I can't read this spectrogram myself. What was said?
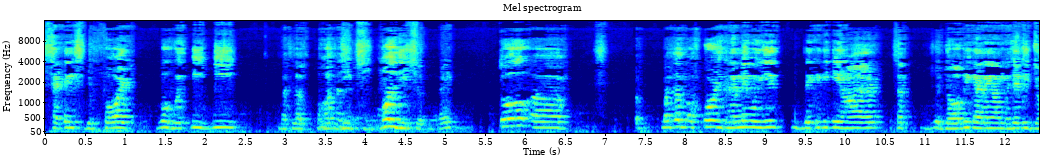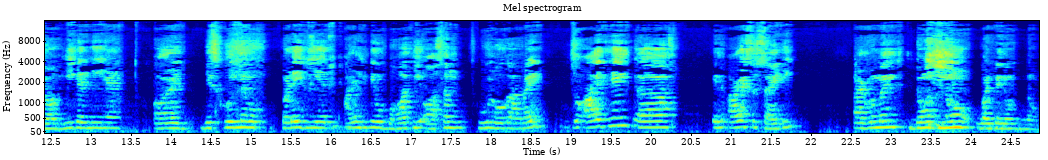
सेटिंग्स डिफ़ॉल्ट वो होती ही मतलब बहुत अजीब सी बहुत अजीब सी होती है राइट तो आ, मतलब ऑफ़ कोर्स घर में वो ये देखेगी कि हाँ यार सब जॉब ही कर रहे हैं और मुझे भी जॉब ही करनी है और जिस स्कूल में वो पढ़ेगी है आई डोंट थिंक वो बहुत ही ऑसम स्कूल होगा right so I think in our society are women don't know what they don't know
